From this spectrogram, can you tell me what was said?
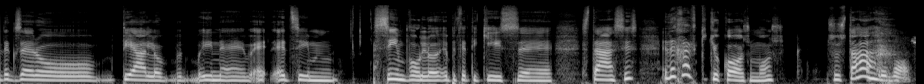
δεν ξέρω τι άλλο είναι ε, έτσι σύμβολο επιθετικής ε, στάσης, δεν χάθηκε και ο κόσμος. Σωστά. Ακριβώς.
